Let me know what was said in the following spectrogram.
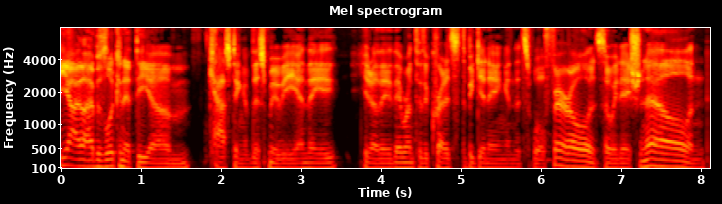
Yeah, I, I was looking at the um, casting of this movie, and they, you know, they they run through the credits at the beginning, and it's Will Ferrell and Zooey Deschanel and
